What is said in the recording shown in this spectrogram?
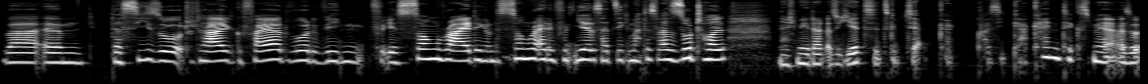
war, ähm, dass sie so total gefeiert wurde wegen für ihr Songwriting und das Songwriting von ihr, das hat sie gemacht, das war so toll. Und da habe ich mir gedacht, also jetzt, jetzt gibt es ja gar, quasi gar keinen Text mehr. Also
